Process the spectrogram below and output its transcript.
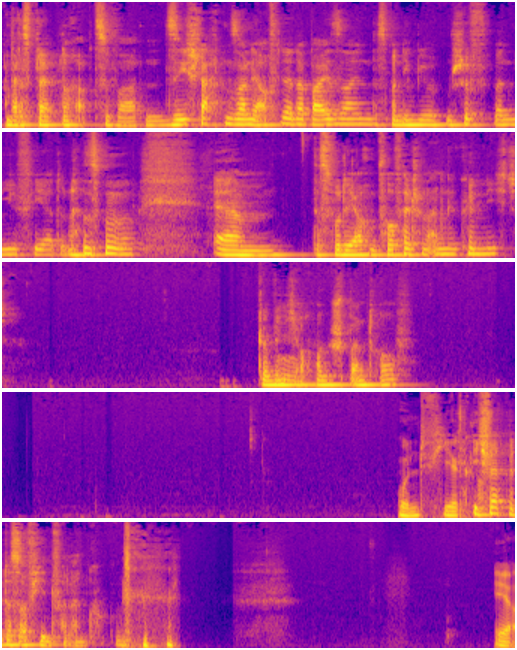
Aber das bleibt noch abzuwarten. Seeschlachten sollen ja auch wieder dabei sein, dass man irgendwie mit dem Schiff über Nil fährt oder so. Ähm, das wurde ja auch im Vorfeld schon angekündigt. Da bin ich auch mal gespannt drauf. Und 4K. Ich werde mir das auf jeden Fall angucken. ja.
